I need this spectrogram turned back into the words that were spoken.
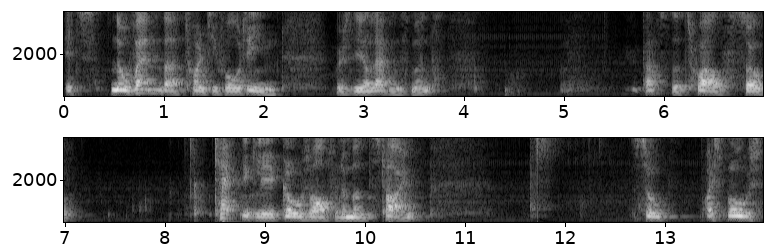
it's November 2014, which is the 11th month. That's the 12th, so technically it goes off in a month's time so I suppose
